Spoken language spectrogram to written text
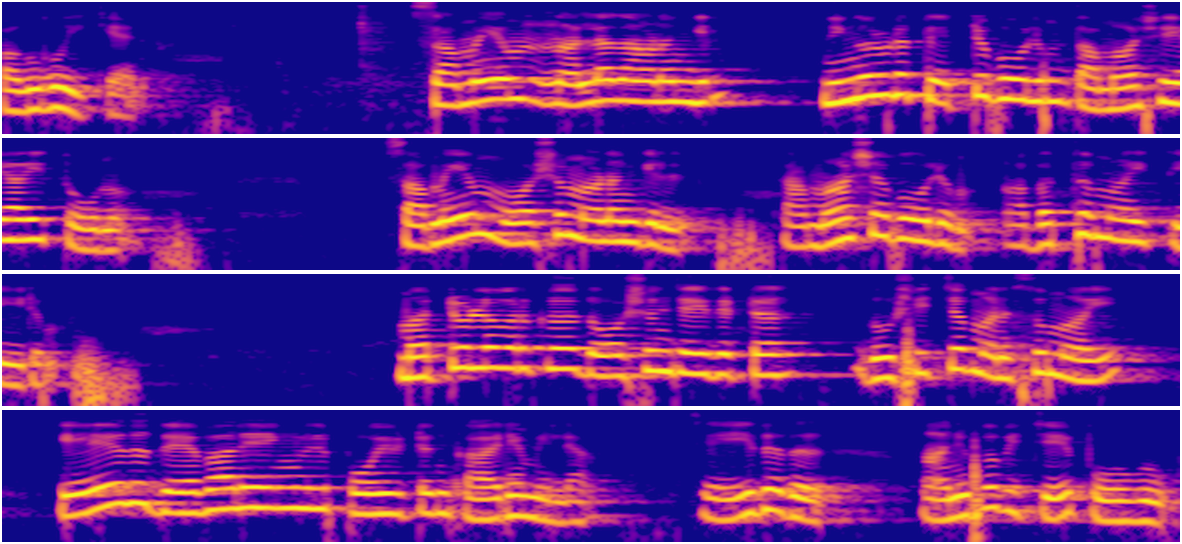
പങ്കുവയ്ക്കാൻ. സമയം നല്ലതാണെങ്കിൽ നിങ്ങളുടെ തെറ്റുപോലും തമാശയായി തോന്നും. സമയം മോശമാണെങ്കിൽ തമാശ പോലും അബദ്ധമായി തീരും മറ്റുള്ളവർക്ക് ദോഷം ചെയ്തിട്ട് ദുഷിച്ച മനസ്സുമായി ഏത് ദേവാലയങ്ങളിൽ പോയിട്ടും കാര്യമില്ല. ചെയ്തത് അനുഭവിച്ചേ പോകൂ.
